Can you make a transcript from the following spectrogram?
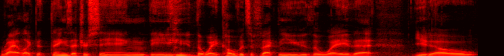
right? Like the things that you're seeing, the the way COVID's affecting you, the way that you know,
